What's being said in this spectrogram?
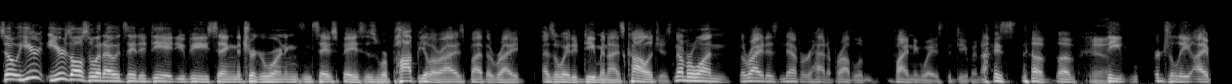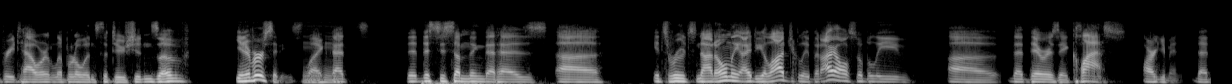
So here, here's also what I would say to D8UV saying the trigger warnings and safe spaces were popularized by the right as a way to demonize colleges. Number one, the right has never had a problem finding ways to demonize uh, uh, Yeah. the largely ivory tower liberal institutions of universities. Like Mhm. that's th- this is something that has uh, its roots not only ideologically, but I also believe uh, that there is a class argument that,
